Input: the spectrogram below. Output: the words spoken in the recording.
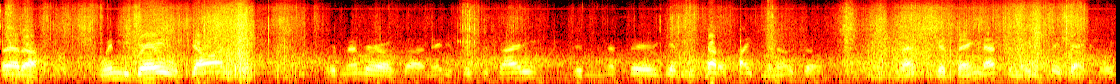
Had a windy day with Jon, board member of uh, Native Fish Society. Didn't necessarily get he caught a pike minnow, so that's a good thing. That's a native fish actually.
